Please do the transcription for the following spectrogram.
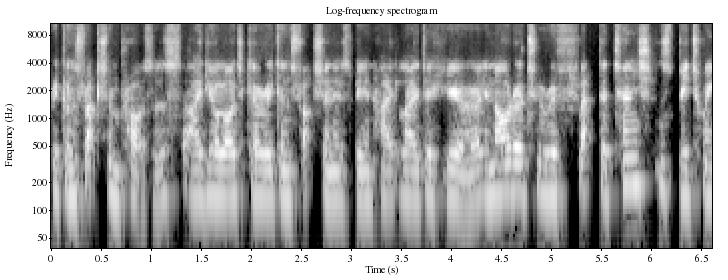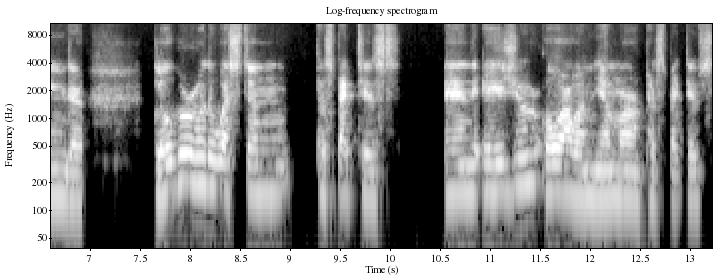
reconstruction process, ideological reconstruction is being highlighted here in order to reflect the tensions between the global or the Western perspectives and the Asia or our Myanmar perspectives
